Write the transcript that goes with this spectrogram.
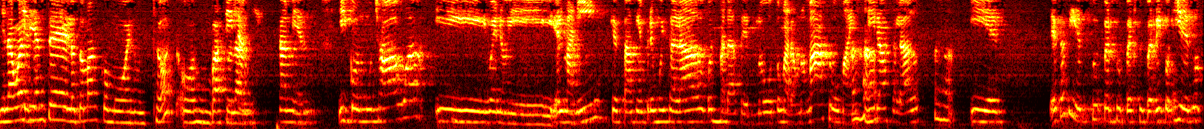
¿Y el aguardiente lo toman como en un shot o es un vaso Sí, largo? también, también. Y con mucha agua y bueno, y el maní, que está siempre muy salado, pues para hacerlo tomar a uno más, o maíz pira salado. Ajá. Y es, es así, es súper, súper, súper rico. Y eso,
